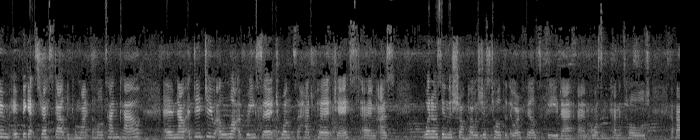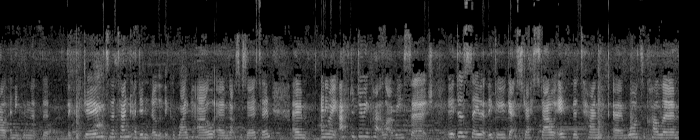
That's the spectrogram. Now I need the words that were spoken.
Um, if they get stressed out, they can wipe the whole tank out. Um, now, I did do a lot of research once I had purchased, um, as when I was in the shop, I was just told that they were a filter feeder. Um, I wasn't kind of told about anything that, that they could do to the tank. I didn't know that they could wipe it out, um, that's for certain. Um, anyway, after doing quite a lot of research, it does say that they do get stressed out if the tank um, water column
